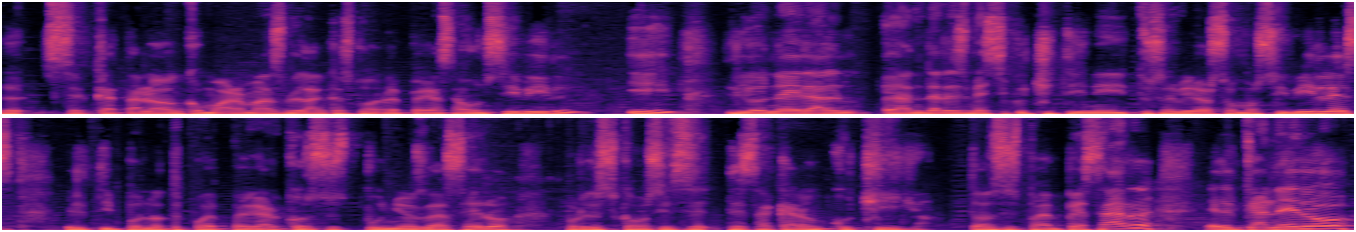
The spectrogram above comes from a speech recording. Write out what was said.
eh, se catalogan como armas blancas cuando le pegas a un civil. Y Lionel Andrés Messi Cuchitini y tu servidor somos civiles. El tipo no te puede pegar con sus puños de acero, porque es como si te sacara un cuchillo. Entonces, para empezar, el Canelo,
